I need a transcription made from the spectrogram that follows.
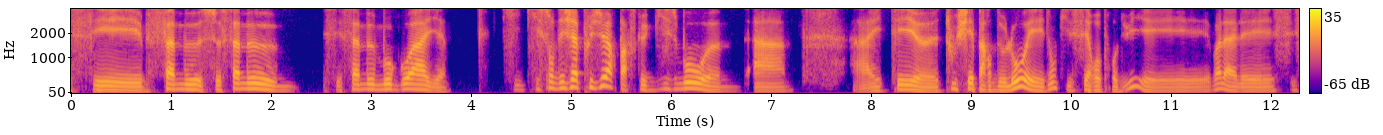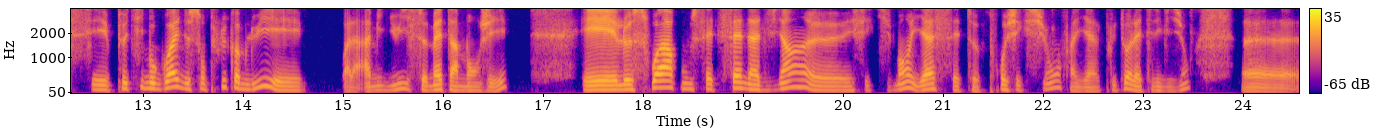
ces fameux, ce fameux, ces fameux Mogwai, qui, sont déjà plusieurs parce que Gizmo a, été touché par de l'eau et donc il s'est reproduit. Et voilà, les, ces, petits Mogwai ne sont plus comme lui et voilà, à minuit, ils se mettent à manger. Et le soir où cette scène advient, euh, effectivement, il y a cette projection, enfin, il y a plutôt à la télévision, euh,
